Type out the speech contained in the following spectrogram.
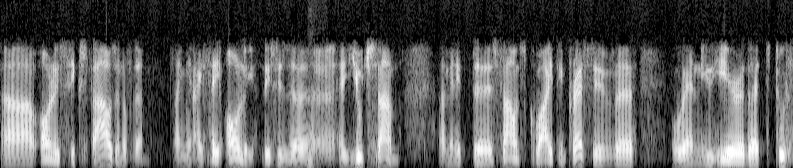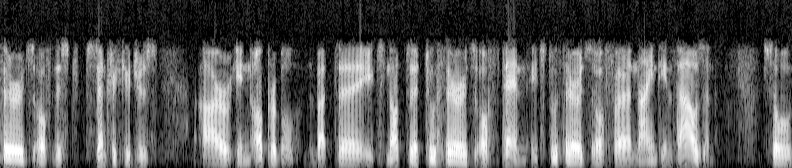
uh, only 6,000 of them. I mean, I say only. This is a, a huge sum. I mean, it uh, sounds quite impressive uh, when you hear that two thirds of the centrifuges are inoperable. But uh, it's not uh, two thirds of 10, it's two thirds of uh, 19,000. So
